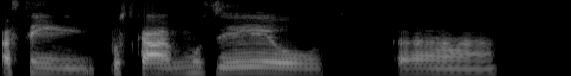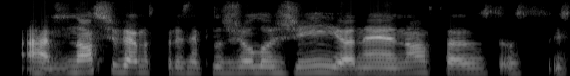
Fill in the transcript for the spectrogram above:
assim, buscar museus. Ah, ah, nós tivemos, por exemplo, geologia, né? Nossa, os, os,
